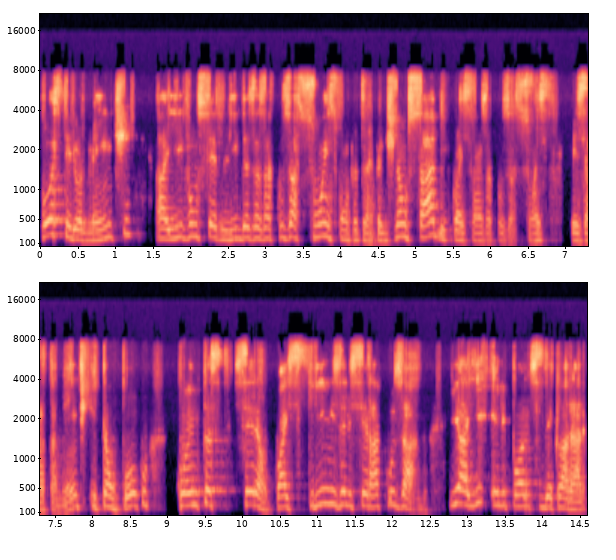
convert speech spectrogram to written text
Posteriormente, aí vão ser lidas as acusações contra o Trump. A gente não sabe quais são as acusações exatamente e tampouco quantas serão, quais crimes ele será acusado. E aí ele pode se declarar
